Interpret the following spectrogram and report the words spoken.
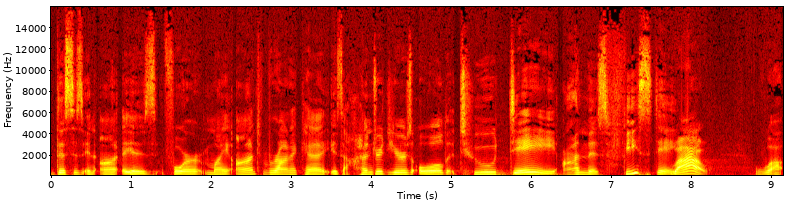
this is in aunt, is for my aunt Veronica is hundred years old today on this feast day. wow. Wow,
